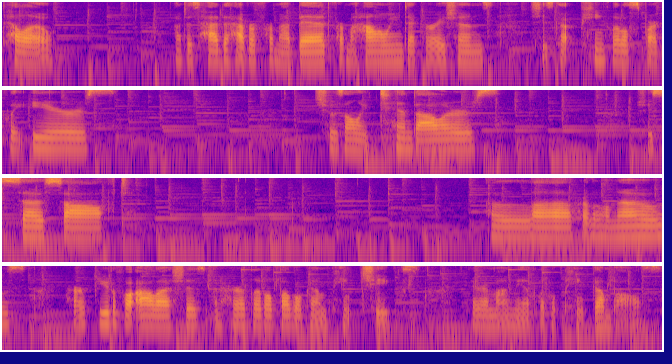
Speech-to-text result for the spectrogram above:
pillow. I just had to have her for my bed for my Halloween decorations. She's got pink little sparkly ears. She was only $10. She's so soft. I love her little nose her beautiful eyelashes, and her little bubblegum pink cheeks. They remind me of little pink gumballs.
